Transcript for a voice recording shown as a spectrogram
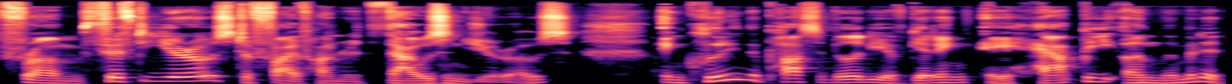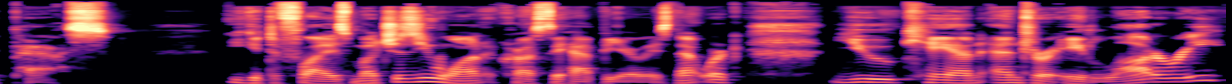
from 50 euros to 500,000 euros, including the possibility of getting a happy unlimited pass. You get to fly as much as you want across the Happy Airways network. You can enter a lottery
